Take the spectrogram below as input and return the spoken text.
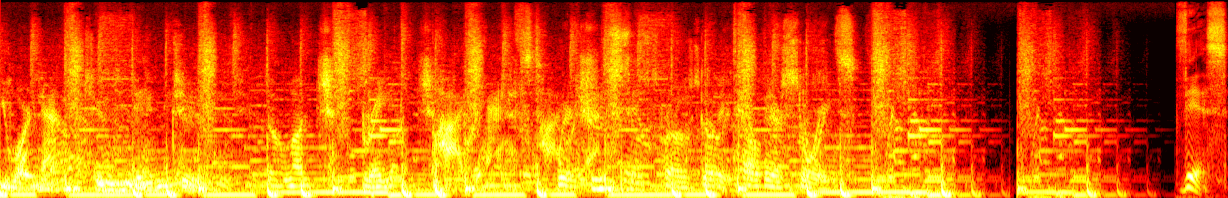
You are now tuned into the Lunch Break Podcast, where true sales pros go to tell their stories. This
